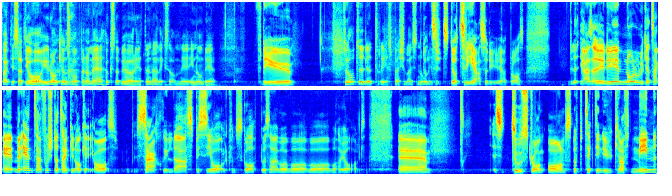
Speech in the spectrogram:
Faktiskt, så att jag har ju de kunskaperna med högsta behörigheten där liksom eh, inom det. För det är ju Så jag har tydligen tre specialized Du har, knowledge. t- du har tre, alltså det är ju jävligt bra. alltså. Ja, det är några olika tankar, men en tan- första tanken, okej, ja, s- särskilda specialkunskaper, så här, vad, vad, vad, vad har jag? Liksom? Eh, two strong arms, upptäck din urkraft. Min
